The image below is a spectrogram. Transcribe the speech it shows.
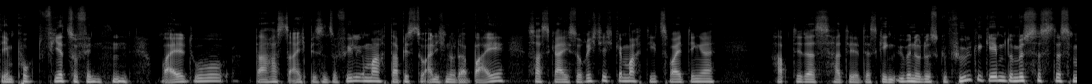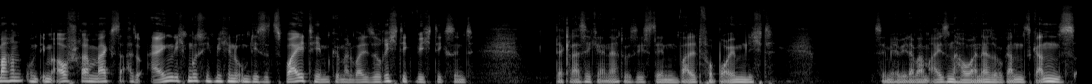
den Punkt 4 zu finden, weil du, da hast du eigentlich ein bisschen zu viel gemacht, da bist du eigentlich nur dabei, das hast gar nicht so richtig gemacht, die zwei Dinge, habt ihr das, hat dir das Gegenüber nur das Gefühl gegeben, du müsstest das machen und im Aufschreiben merkst du, also eigentlich muss ich mich nur um diese zwei Themen kümmern, weil die so richtig wichtig sind. Der Klassiker, ne? du siehst den Wald vor Bäumen nicht. Sind wir wieder beim Eisenhower, ne? so ganz, ganz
